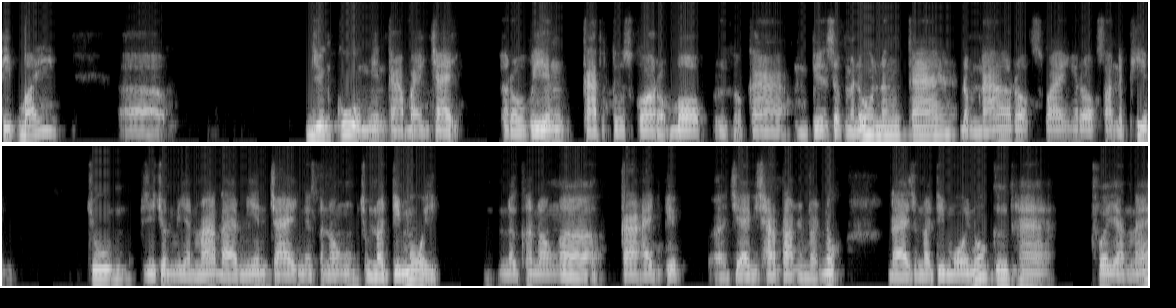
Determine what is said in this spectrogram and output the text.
ទី3អឺយើងគួរមានការបែងចែករវាងការទទួលស្គាល់របបឬក៏ការបំពេញសិទ្ធិមនុស្សនិងការដំណើររកស្វែងរកសន្តិភាព ជូនប្រជាជនមីយ៉ាន់ម៉ាដែលមានចែងនៅក្នុងចំណុចទី1នៅក្នុងការឯកភាពជាឯកច្ឆន្ទ5ចំណុចនោះដែលចំណុចទី1នោះគឺថាធ្វើយ៉ាងណា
